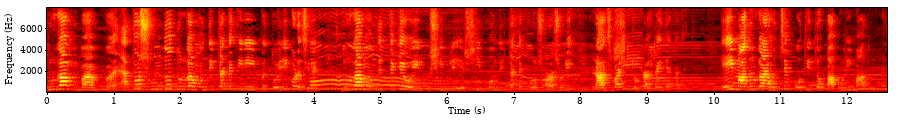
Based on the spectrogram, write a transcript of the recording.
দুর্গা এত সুন্দর দুর্গা মন্দিরটাকে তিনি তৈরি করেছিলেন, দুর্গা মন্দির থেকে ওই শিব শিব মন্দিরটাকে পুরো সরাসরি রাজবাড়ি টোটালটাই দেখা যেত। এই মা দুর্গা হচ্ছে পতিত পাবনী মা দুর্গা।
